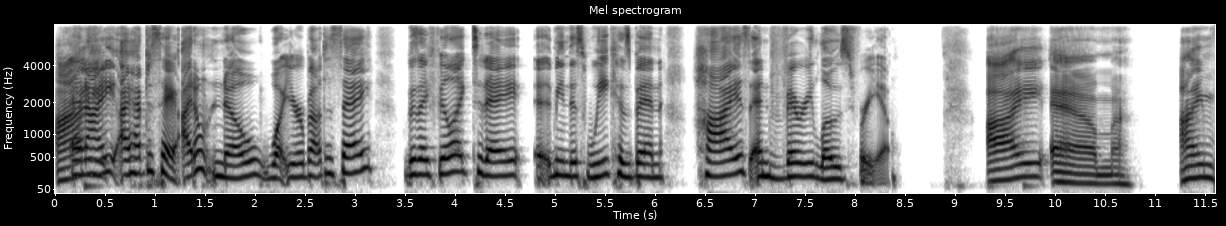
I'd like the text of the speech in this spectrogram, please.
And I, I have to say, I don't know what you're about to say because I feel like today, I mean, this week has been highs and very lows for you. I am I'm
